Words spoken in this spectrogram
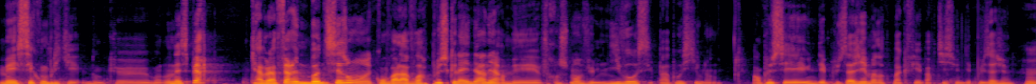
mais c'est compliqué. Donc, euh, bon, on espère qu'elle va faire une bonne saison, hein, qu'on va la voir plus que l'année dernière. Mais franchement, vu le niveau, c'est pas possible. hein. En plus, c'est une des plus âgées. Maintenant que McPhee est parti, c'est une des plus âgées. Mm.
